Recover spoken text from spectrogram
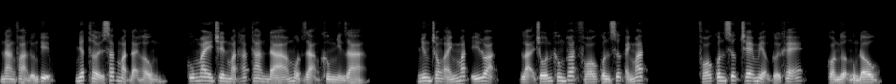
Nàng phản ứng kịp, nhất thời sắc mặt đại hồng, cũng may trên mặt hát than đá một dạng không nhìn ra. Nhưng trong ánh mắt ý loạn, lại trốn không thoát phó quân sức ánh mắt. Phó quân sức che miệng cười khẽ, còn ngượng ngùng đâu?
